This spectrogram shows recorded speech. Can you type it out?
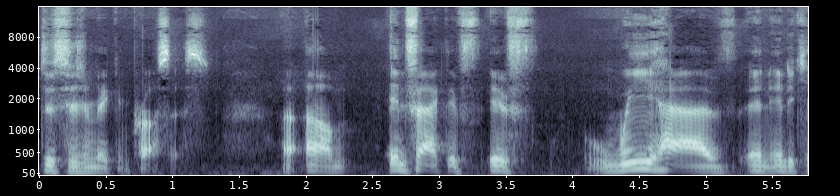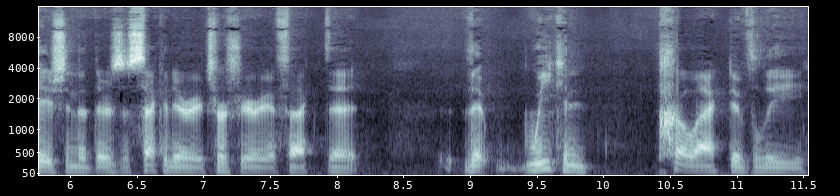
decision making process. Uh, um, in fact, if if we have an indication that there's a secondary or tertiary effect that that we can proactively,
